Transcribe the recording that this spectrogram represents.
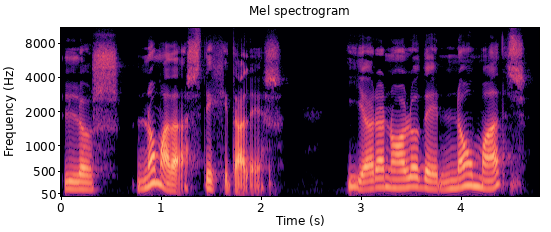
los nómadas digitales. Y ahora no hablo de nomads,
